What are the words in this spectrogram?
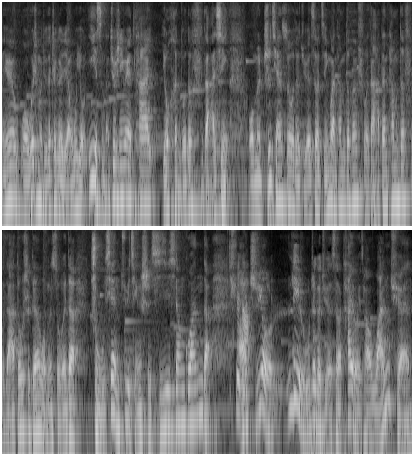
因为我为什么觉得这个人物有意思呢？就是因为他有很多的复杂性。我们之前所有的角色，尽管他们都很复杂，但他们的复杂都是跟我们所谓的主线剧情是息息相关的。是的。而只有例如这个角色，他有一条完全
